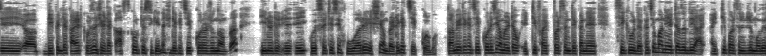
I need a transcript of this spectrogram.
যে ভিপিএনটা কানেক্ট করেছেন সেটা কাজ করতেছে কিনা সেটাকে চেক করার জন্য আমরা ইউনাইটেড এই ওয়েবসাইটে এসে হুয়ারে এসে আমরা এটাকে চেক করব। তো আমি এটাকে চেক করেছি, আমার এটা এইট্টি ফাইভ পার্সেন্ট এখানে সিকিউর দেখাচ্ছে। মানে এটা যদি এইট্টি পার্সেন্টের মধ্যে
